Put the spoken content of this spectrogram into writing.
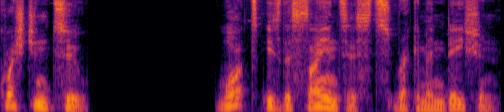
Question 2. What is the scientist's recommendation?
